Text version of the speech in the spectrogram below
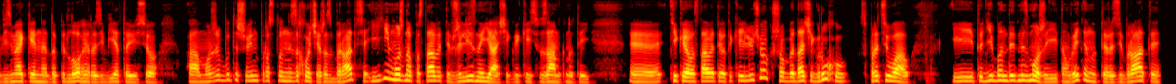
візьме, кине до підлоги, розіб'є та і все. А може бути, що він просто не захоче розбиратися, і її можна поставити в желізний ящик, в якийсь замкнутий. Е, тільки оставити отакий лючок, щоб датчик руху спрацював. І тоді бандит не зможе її там витягнути, розібрати.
